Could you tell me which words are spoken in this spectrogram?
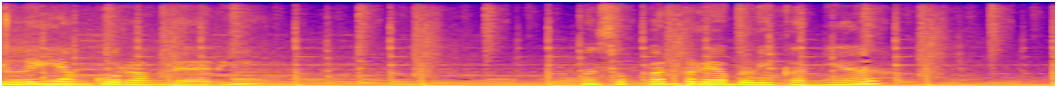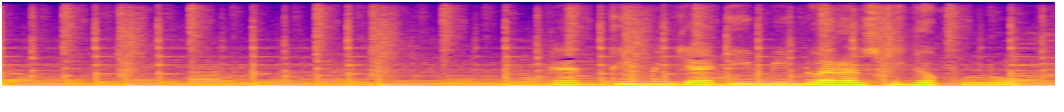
pilih yang kurang dari, masukkan variabel ikannya, ganti menjadi min 230,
